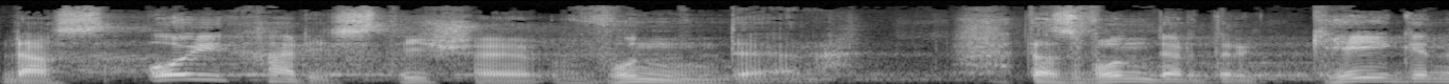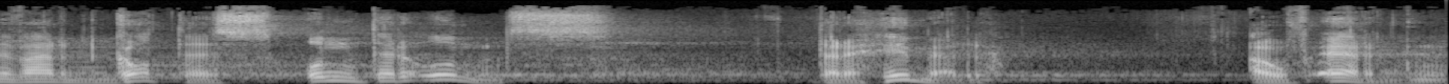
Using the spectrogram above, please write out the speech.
Das eucharistische Wunder, das Wunder der Gegenwart Gottes unter uns, der Himmel auf Erden,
